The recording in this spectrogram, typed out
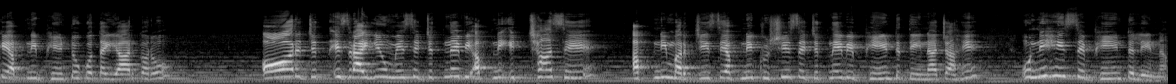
कि अपनी भेंटों को तैयार करो और जित इसराइलियों में से जितने भी अपनी इच्छा से अपनी मर्ज़ी से अपनी खुशी से जितने भी भेंट देना चाहें उन्हीं से भेंट लेना।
